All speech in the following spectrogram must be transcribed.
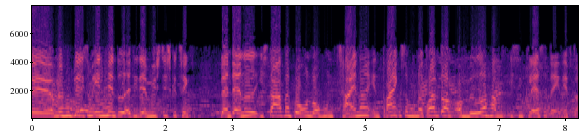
Øh, men hun bliver ligesom indhentet af de der mystiske ting. Blandt andet i starten af bogen, hvor hun tegner en dreng, som hun har drømt om, og møder ham i sin klasse dagen efter.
